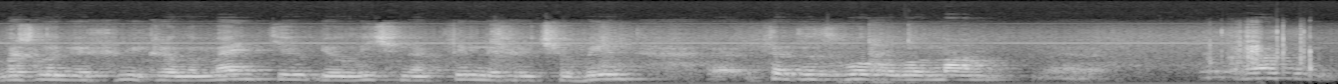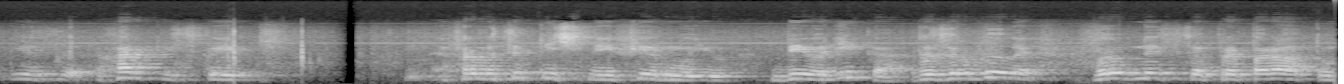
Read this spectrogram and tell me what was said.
важливих мікроелементів, біологічно активних речовин. Е, Це дозволило нам е, разом із Харківською фармацевтичною фірмою Біоліка розробили виробництво препарату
